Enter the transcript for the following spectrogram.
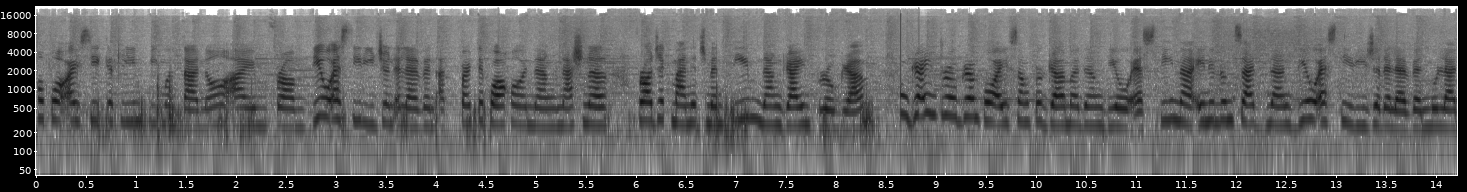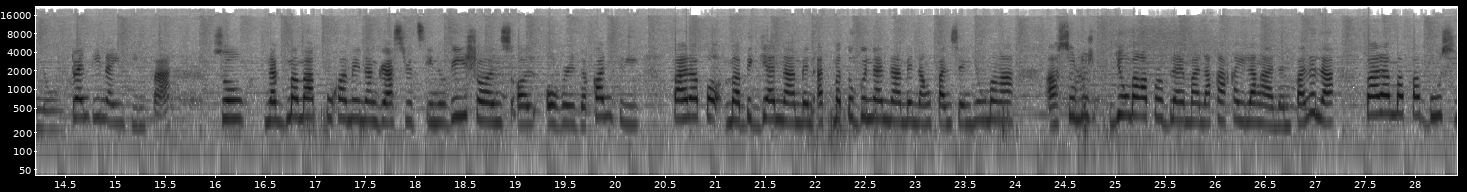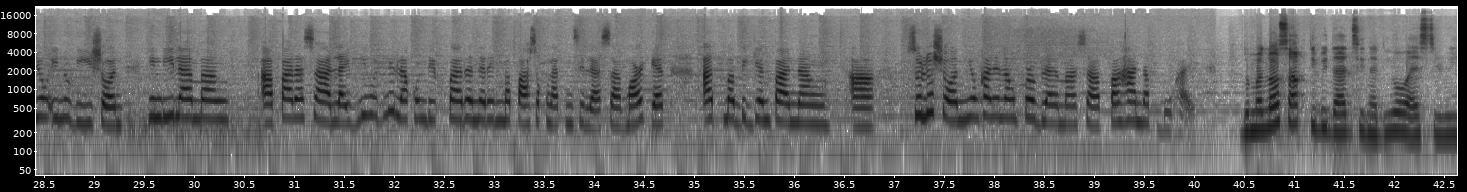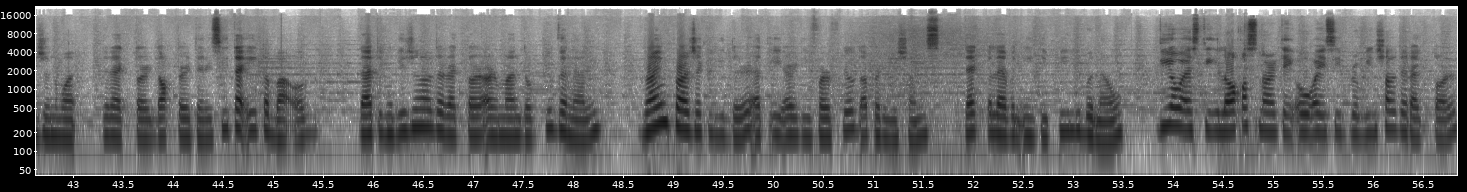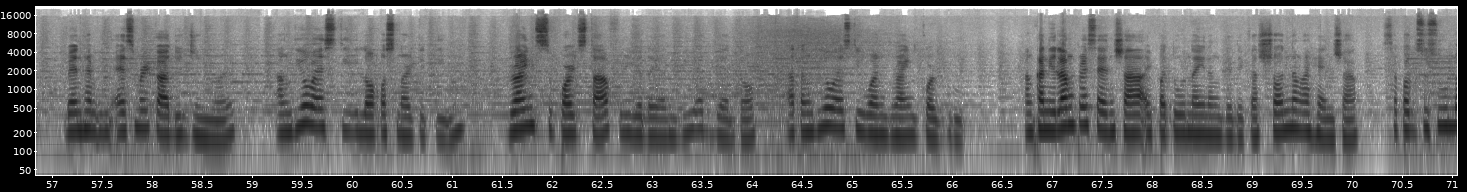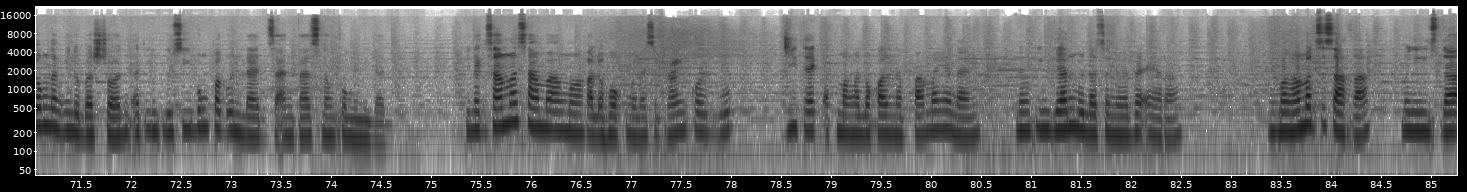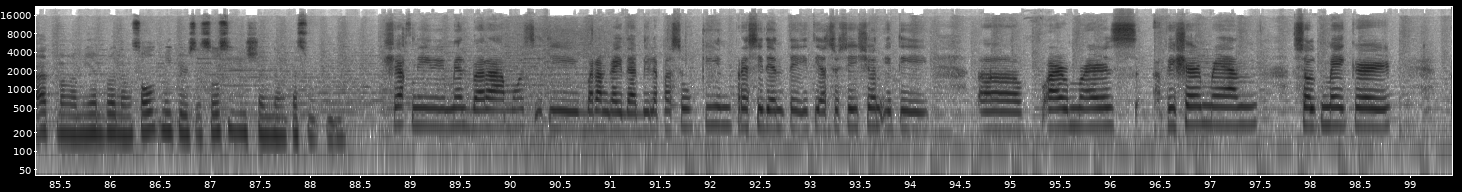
Ako po ay si Kathleen P. Montano. I'm from DOST Region 11 at parte po ako ng National Project Management Team ng GRIND Program. Ang GRIND Program po ay isang programa ng DOST na inilunsad ng DOST Region 11 mula noong 2019 pa. So, nagmamap po kami ng grassroots innovations all over the country para po mabigyan namin at matugunan namin ng pansin yung mga ah, solus- yung mga problema na kakailanganan pa nila para mapaboost yung innovation, hindi lamang ah, para sa livelihood nila, kundi para na rin mapasok natin sila sa market at mabigyan pa ng ah, solusyon yung kanilang problema sa panghanap buhay. Dumalo sa aktibidad sina DOST Region 1 Director Dr. Teresita A. Tabaog, dating Regional Director Armando Puganal, Grind Project Leader at ARD for Field Operations, DEC 1180P Libunao, DOST Ilocos Norte OIC Provincial Director Benjamin S. Mercado Jr., ang DOST Ilocos Norte Team, Grind Support Staff Rio Dayan B. Advento, at ang DOST 1 Grind Core Group. Ang kanilang presensya ay patunay ng dedikasyon ng ahensya sa pagsusulong ng inobasyon at inklusibong pag-unlad sa antas ng komunidad. Pinagsama-sama ang mga kalahok mula sa Grindcore Group, GTEC at mga lokal na pamayanan ng pinggan mula sa Nueva Era, ang mga magsasaka, mangingisda at mga miyembro ng Salt Makers Association ng Pasukin. Siya ni Melba Ramos, iti Barangay Davila Pasukin, Presidente iti Association, iti uh, Farmers, Fishermen, Salt Maker,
